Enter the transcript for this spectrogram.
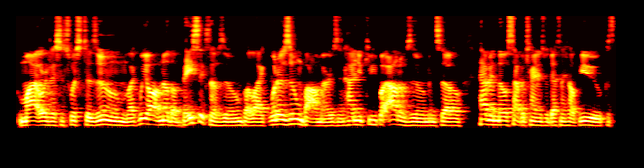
my organization switched to Zoom, like we all know the basics of Zoom, but like what are Zoom bombers and how do you keep people out of Zoom? And so having those type of trainings would definitely help you because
